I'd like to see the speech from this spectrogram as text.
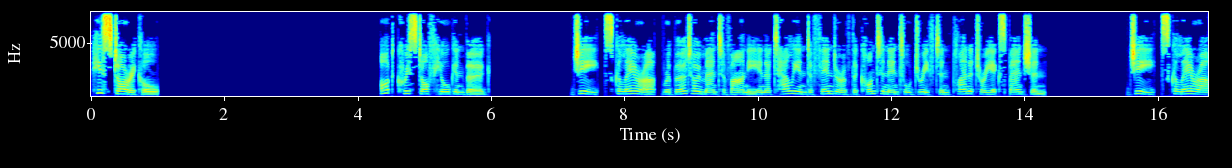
Historical. Ott Christoph Hilgenberg G. Scalera, Roberto Mantovani An Italian defender of the continental drift and planetary expansion G. Scalera,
